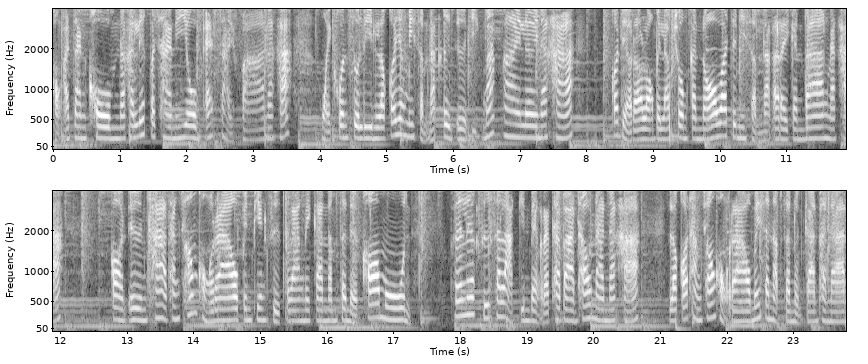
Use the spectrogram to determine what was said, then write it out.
ของอาจารย์คมนะคะ เลขประชานิยมแอดสายฟ้านะคะหวยคนสุรินแล้วก็ยังมีสำนักอื่นๆ อีกมากมายเลยนะคะ ก็เดี๋ยวเราลองไปรับชมกันเนาะว่าจะมีสำนักอะไรกันบ้างนะคะ ก่อนอื่นค่ะทางช่องของเราเป็นเพียงสื่อกลางในการนำเสนอข้อมูล เพื่อเลือกซื้อสลากกินแบ่งรัฐบาลเท่านั้นนะคะ แล้วก็ทางช่องของเราไม่สนับสนุนการพนัน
